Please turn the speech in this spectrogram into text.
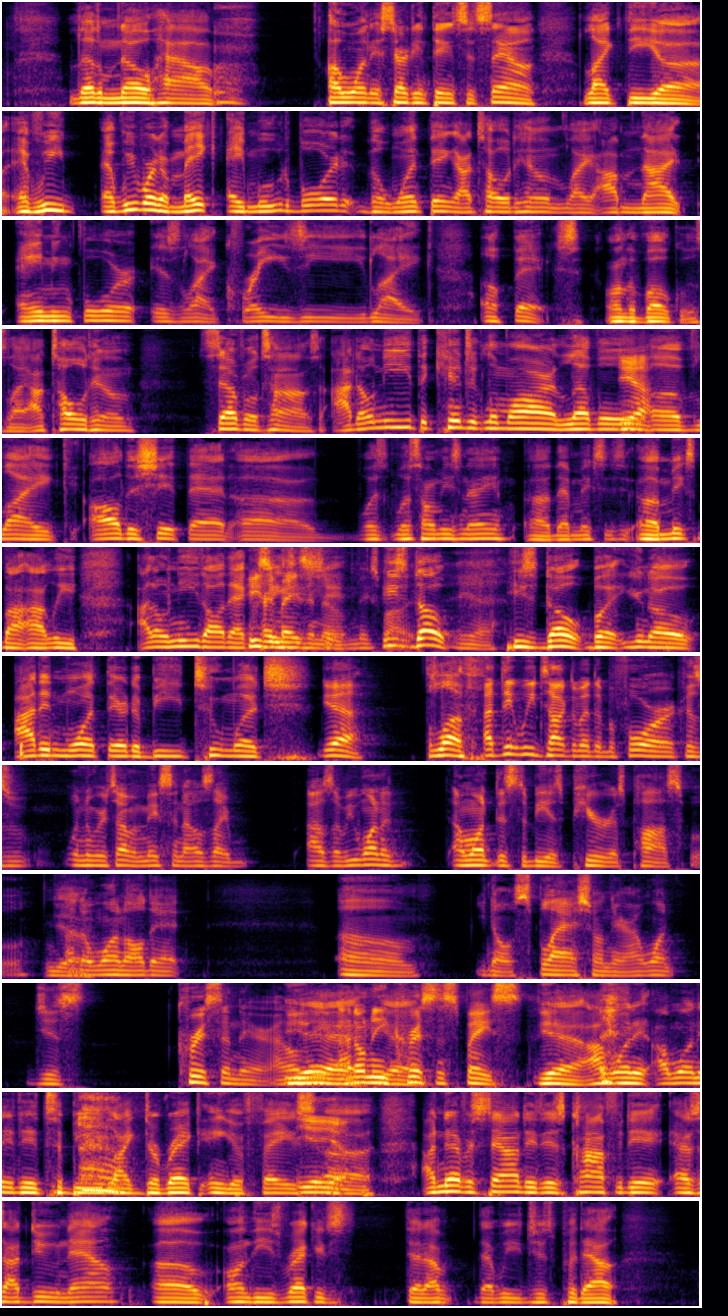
let him know how I wanted certain things to sound. Like the uh if we if we were to make a mood board, the one thing I told him like I'm not aiming for is like crazy like effects on the vocals. Like I told him several times, I don't need the Kendrick Lamar level Yeah. of like all the shit that uh what's what's homie's name? Uh that mixes uh mixed by Ali. I don't need all that He's crazy amazing, shit. though, mixed by He's dope. Yeah. He's dope, but you know, I didn't want there to be too much yeah. fluff. I think we talked about that before because when we were talking about mixing, I was like, I was like, we want to, I want this to be as pure as possible. Yeah. I don't want all that, um, you know, splash on there. I want just Chris in there. I don't need, Yeah, I don't need yeah. Chris in space. Yeah, I wanted I wanted it to be like direct in your face. Yeah, yeah. Uh, I never sounded as confident as I do now uh, on these records that I that we just put out.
